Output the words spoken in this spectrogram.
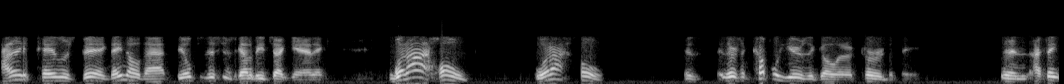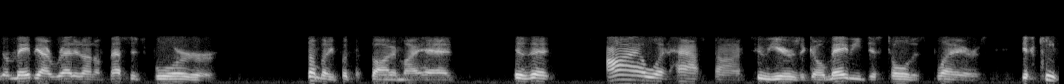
I think Taylor's big. They know that field position is going to be gigantic. What I hope, what I hope, is there's a couple years ago it occurred to me, and I think maybe I read it on a message board or somebody put the thought in my head, is that Iowa at halftime two years ago maybe just told his players, just keep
